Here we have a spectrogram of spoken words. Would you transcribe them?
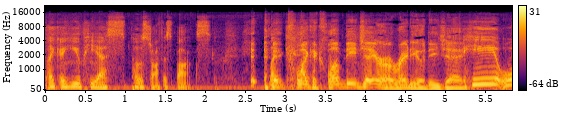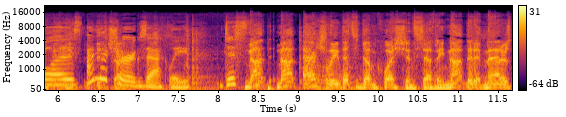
like a UPS post office box. Like, like a club DJ or a radio DJ? He was, I'm not sure exactly. Dis- Not, not actually. That's a dumb question, Stephanie. Not that it matters.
